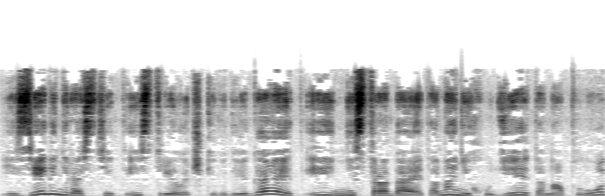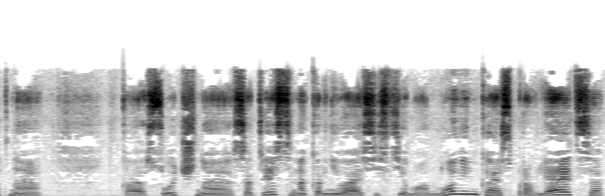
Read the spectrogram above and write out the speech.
и зелень растит, и стрелочки выдвигает, и не страдает. Она не худеет, она плотная, такая сочная. Соответственно, корневая система новенькая, справляется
